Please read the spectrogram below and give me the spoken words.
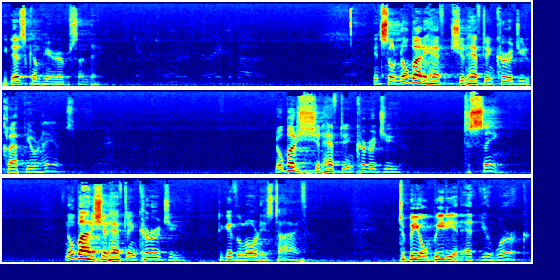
He does come here every Sunday. And so nobody have, should have to encourage you to clap your hands. Nobody should have to encourage you to sing. Nobody should have to encourage you to give the Lord his tithe, to be obedient at your work,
